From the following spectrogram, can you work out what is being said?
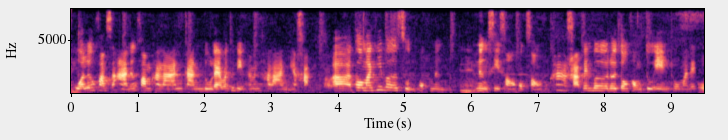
ครัวเรื่องความสะอาดเรื่องความฮาลาลการดูแลวัตถุดิบให้มันฮาลาลอย่างเงี้ยค่ะอ่าโทรมาที่เบอร์ 0 6 1 1 4 2 6 2 6 5 ค่ะ เป็นเบอร์โดยตรงของจูเองโทรมาได้ โอ้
